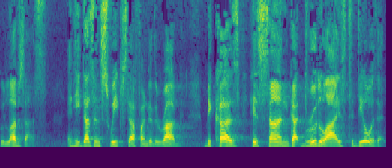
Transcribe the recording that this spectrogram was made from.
who loves us. And he doesn't sweep stuff under the rug because his son got brutalized to deal with it.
